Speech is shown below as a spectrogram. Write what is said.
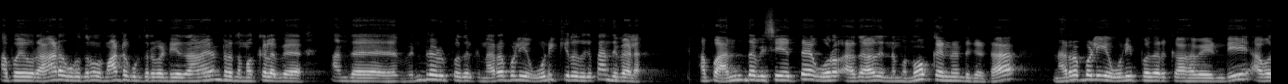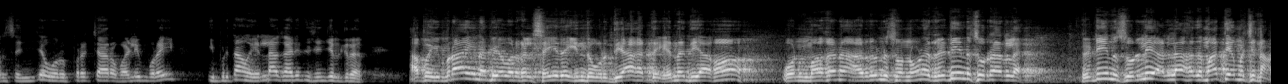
அப்போ ஒரு ஆடை கொடுத்தனும் ஒரு மாட்டை கொடுத்துட வேண்டியதானன்ற அந்த மக்களை வே- அந்த வென்றெடுப்பதற்கு நரபலியை ஒழிக்கிறதுக்கு தான் அந்த வேலை. அப்போ அந்த விஷயத்தை ஒரு அதாவது நம்ம நோக்கம் என்னன்னு கேட்டால் நரபலியை ஒழிப்பதற்காக வேண்டி அவர் செஞ்ச ஒரு பிரச்சார வழிமுறை இப்படி தான் அவர் எல்லா காரியத்தையும் செஞ்சுருக்கிறார். அப்போ இப்ராஹிம் நபி அவர்கள் செய்த இந்த ஒரு தியாகத்தை என்ன தியாகம்? உன் மகனை அருன்னு சொன்னோன்னே ரெடின்னு சொல்றாருல. ரெடின்னு சொல்லி அல்லாஹ் அதை மாற்றி அமைச்சிட்டான்.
